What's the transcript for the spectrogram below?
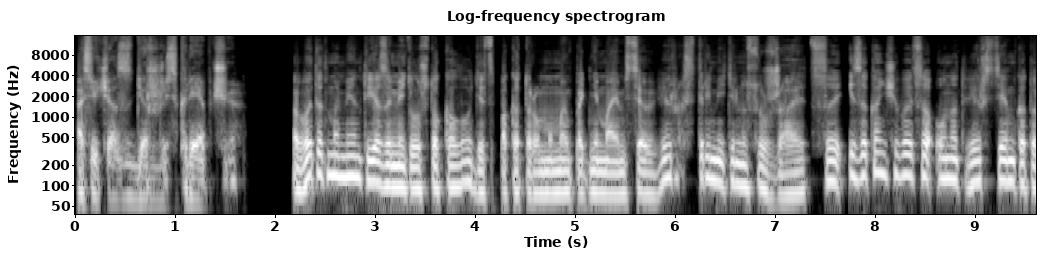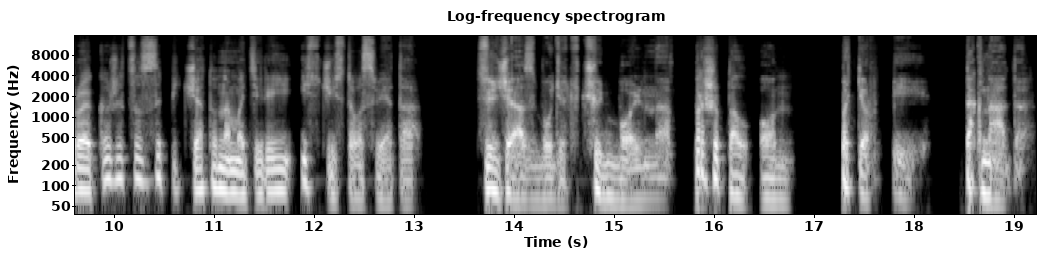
А сейчас держись крепче. В этот момент я заметил, что колодец, по которому мы поднимаемся вверх, стремительно сужается, и заканчивается он отверстием, которое кажется запечатано материей из чистого света. «Сейчас будет чуть больно», – прошептал он. «Потерпи. Так надо».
